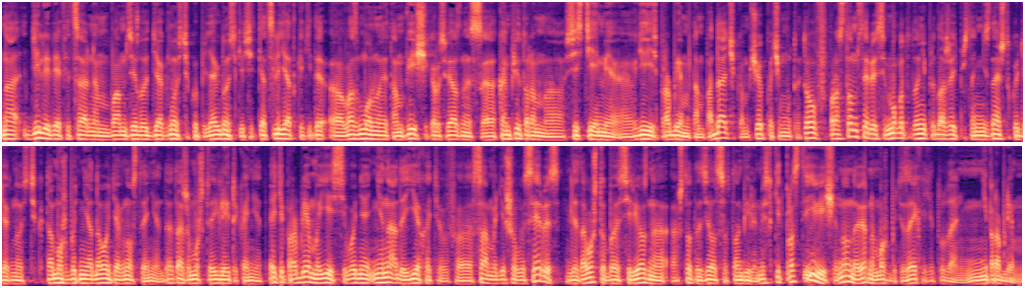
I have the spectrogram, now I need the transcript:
на дилере официальном вам сделают диагностику, по диагностике все-таки отследят какие-то э, возможные там вещи, которые связаны с э, компьютером э, в системе, где есть проблемы там по датчикам, еще почему-то, то в простом сервисе могут это не предложить, просто они не знают, что такое диагностика. Там может быть ни одного диагноста нет, да, даже может электрика нет. Эти проблемы есть. Сегодня не надо ехать в самый дешевый сервис для того, чтобы серьезно что-то сделать с автомобилем. Если какие-то простые вещи, ну, наверное, может быть, и заехать и туда, не проблема.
